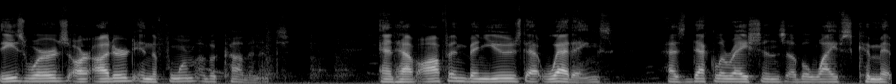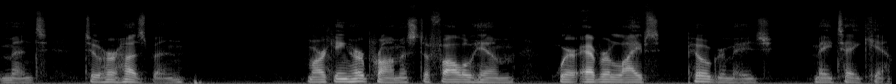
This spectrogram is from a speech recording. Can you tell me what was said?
These words are uttered in the form of a covenant and have often been used at weddings as declarations of a wife's commitment to her husband, marking her promise to follow him wherever life's pilgrimage may take him.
